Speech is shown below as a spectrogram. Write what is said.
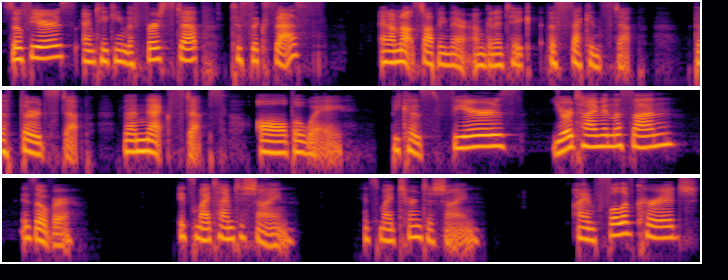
So, fears, I'm taking the first step to success, and I'm not stopping there. I'm going to take the second step, the third step, the next steps, all the way. Because fears, your time in the sun is over. It's my time to shine. It's my turn to shine. I am full of courage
